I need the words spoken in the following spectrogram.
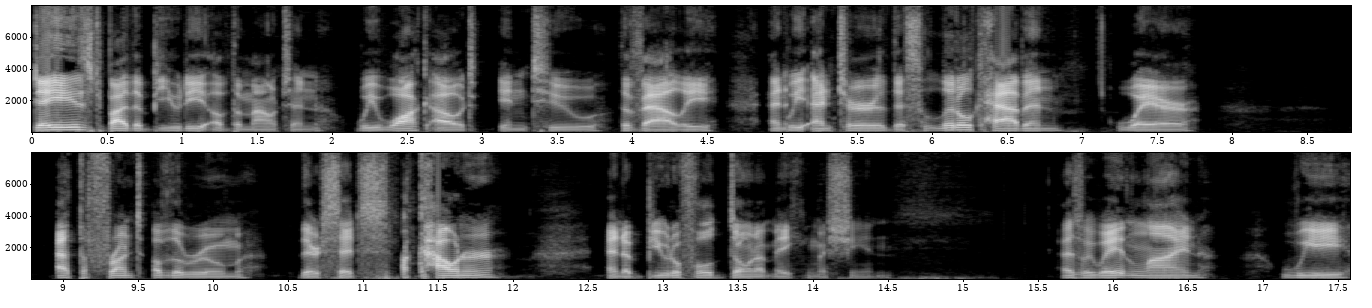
Dazed by the beauty of the mountain, we walk out into the valley and we enter this little cabin where at the front of the room there sits a counter and a beautiful donut making machine. As we wait in line, we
